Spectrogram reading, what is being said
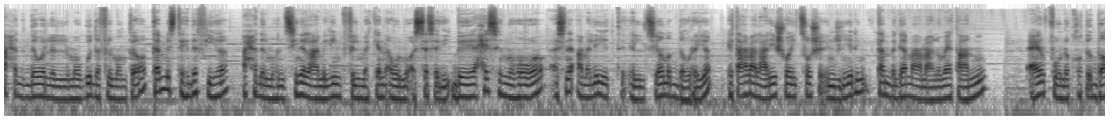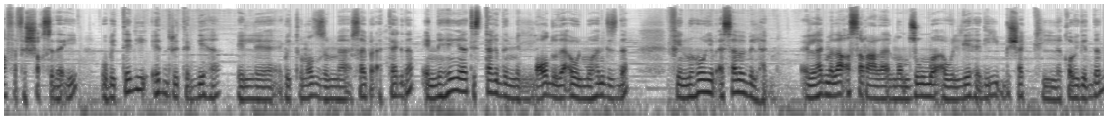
أحد الدول اللي موجودة في المنطقة. تم استهداف فيها أحد المهندسين العاملين في المكان أو المؤسسة دي بحيث إن هو أثناء عملية الصيانة الدورية اتعمل عليه شوية social engineering تم جمع معلومات عنه عرفوا نقاط الضعف في الشخص ده إيه وبالتالي قدرت الجهة اللي بتنظم cyber attack ده إن هي تستخدم العضو ده أو المهندس ده في إن هو يبقى سبب الهجمة. الهجمة ده أثر على المنظومة أو الجهة دي بشكل قوي جدا.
